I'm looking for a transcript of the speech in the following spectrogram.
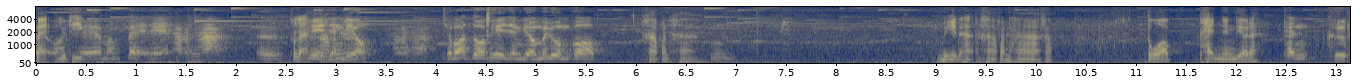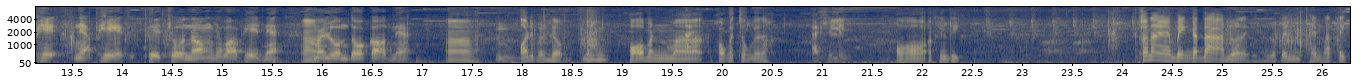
แปะอยู่ที่แท้มั้งแปะแปะแท้ห้าพันห้าเออเท่าไหร่เพจอย่างเดียวห้าพันห้าเฉพาะตัวเพจอย่างเดียวไม่รวมกรอบ ห้าพันห้าอืมนี่นะฮะห้าพันห้าครับ ตัวแผ่นอย่างเดียวนะ แผ่นคือเพจเนี่ยเพจเพจโชว์น้องเฉพาะเพจเนี้ยอ่า ไม่รวมตัวกรอบเนี้ย อ่าอืม อ๋อเดี๋ยวเดี๋ยวมันอ๋อมันมาพร้อมกระจกด้วยเหรออะคริลิกอ๋ออะคริลิกข้างในมันเป็นกระดาษหรืออะไรพี่หรือเป็นแผ่นพลาสติก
